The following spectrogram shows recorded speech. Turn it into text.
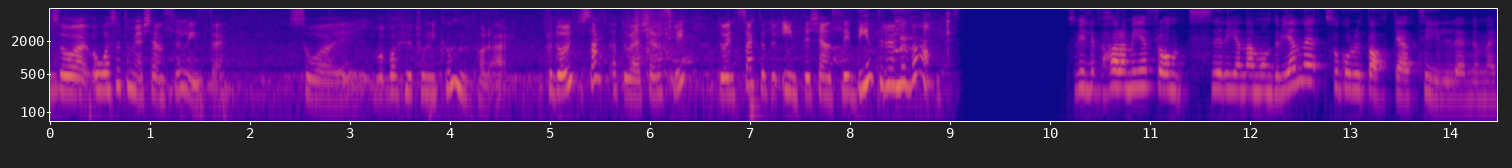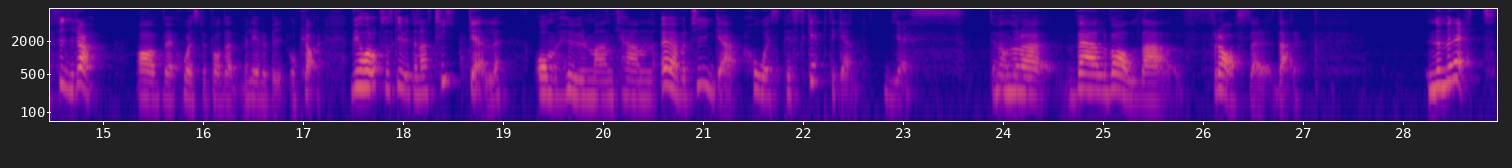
Så oavsett om jag är känslig eller inte så eh, vad, hur tror ni kunden tar det här? För du har ju inte sagt att du är känslig, du har inte sagt att du inte är känslig, det är inte relevant. Så vill du höra mer från Serena Mondevienne så går du tillbaka till nummer fyra av HSP-podden med Leverby och Klar. Vi har också skrivit en artikel om hur man kan övertyga HSP-skeptikern Yes. Det med vi. några välvalda fraser där. Nummer ett.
